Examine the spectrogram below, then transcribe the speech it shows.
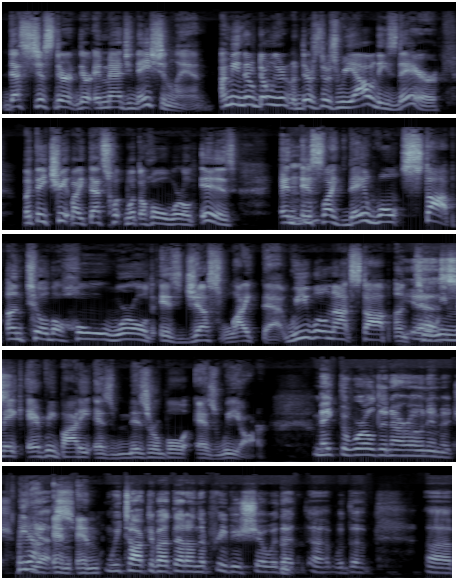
that's just their their imagination land i mean don't there's there's realities there but they treat like that's what the whole world is and mm-hmm. it's like they won't stop until the whole world is just like that. We will not stop until yes. we make everybody as miserable as we are make the world in our own image. Yeah, yes. and and we talked about that on the previous show with that uh, with the uh,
